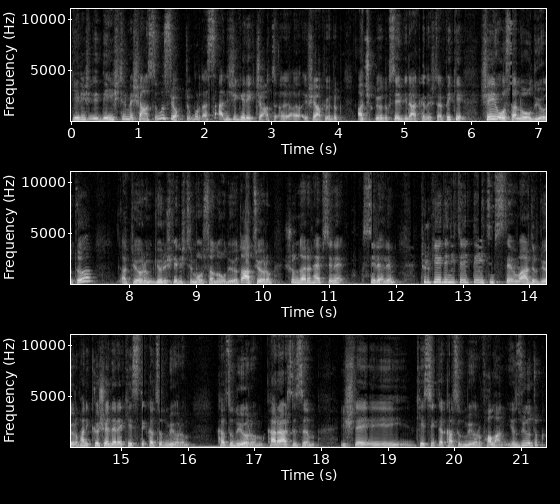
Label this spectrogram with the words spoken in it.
geliş- değiştirme şansımız yoktu. Burada sadece gerekçe at- şey yapıyorduk, açıklıyorduk sevgili arkadaşlar. Peki şey olsa ne oluyordu? Atıyorum görüş geliştirme olsa ne oluyordu? Atıyorum şunların hepsini silelim. Türkiye'de nitelikli eğitim sistemi vardır diyorum. Hani köşelere kesinlikle katılmıyorum. Katılıyorum, kararsızım, işte e, kesinlikle katılmıyorum falan yazıyorduk.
